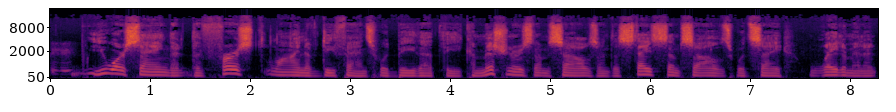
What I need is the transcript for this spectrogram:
mm-hmm. you are saying that the first line of defense would be that the commissioners themselves and the states themselves would say, wait a minute,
